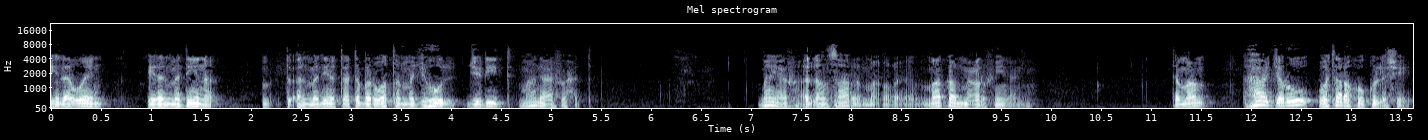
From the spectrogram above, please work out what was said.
إلى وين؟ إلى المدينة. المدينة تعتبر وطن مجهول جديد ما نعرف أحد ما يعرف. الأنصار ما كانوا معروفين يعني. تمام؟ هاجروا وتركوا كل شيء.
